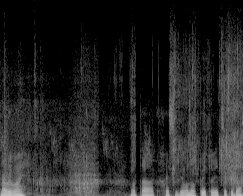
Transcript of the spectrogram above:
Наливай. Отак, хай собі воно впитується туди.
